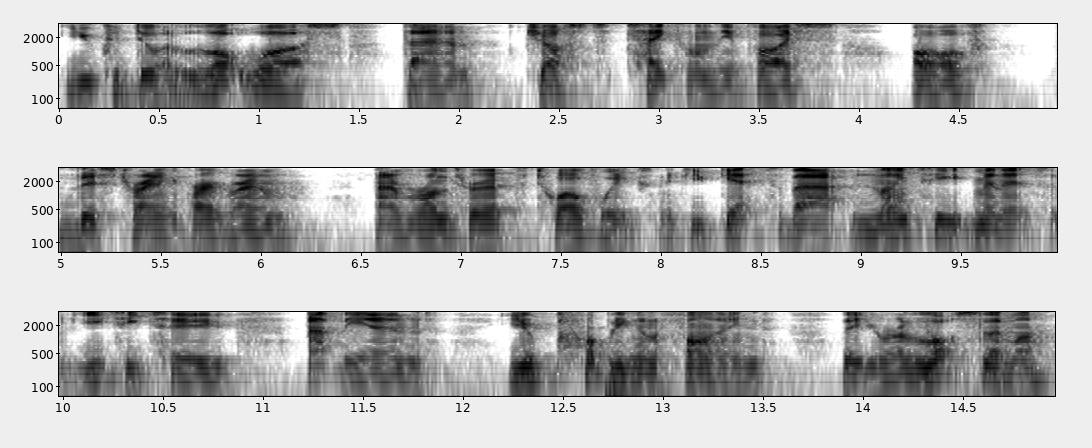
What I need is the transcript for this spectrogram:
you could do a lot worse than just take on the advice of this training program and run through it for 12 weeks. And if you get to that 90 minutes of UT2 at the end, you're probably going to find that you're a lot slimmer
